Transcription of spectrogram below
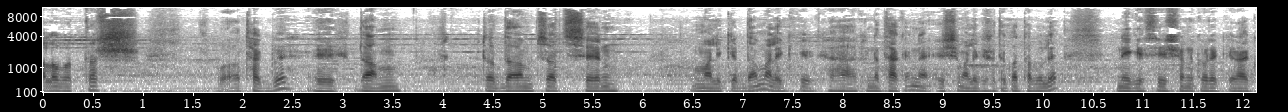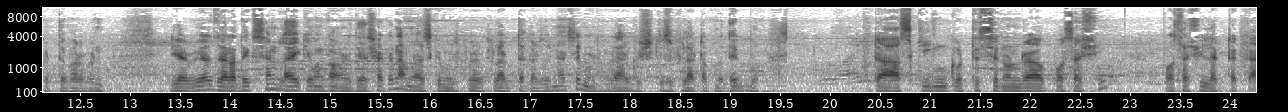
আলো বাতাস থাকবে। এই দাম, এটার দাম চাচ্ছেন মালিকের দাম, মালিক এখানে থাকেন, এসে মালিকের সাথে কথা বলে নেগোসিয়েশন করে ক্রয় করতে পারবেন। ডিয়ার বিয়ার যারা দেখছেন লাইক এবং কমেন্ট দিয়ে থাকেন, আমরা আজকে মিরপুরের ফ্ল্যাট দেখার জন্য আসছি। মিরপুরে আর বেশ কিছু ফ্ল্যাট আমরা দেখব। এটা আস্কিং করতেছেন ওনারা পঁচাশি পঁচাশি লাখ টাকা।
